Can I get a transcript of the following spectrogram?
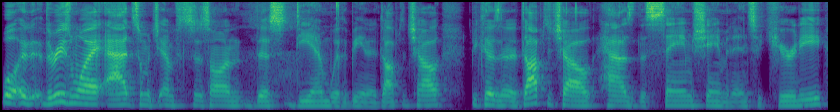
well, the reason why I add so much emphasis on this DM with it being an adopted child because an adopted child has the same shame and insecurity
